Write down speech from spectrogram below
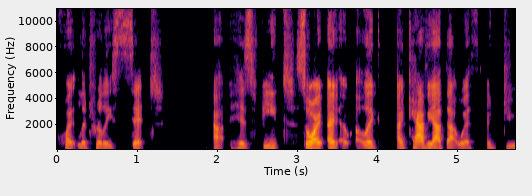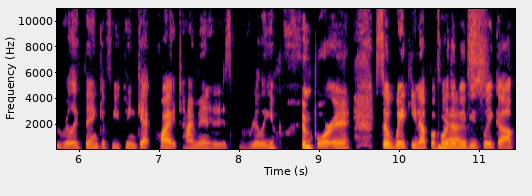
quite literally sit at his feet. So I, I like I caveat that with I do really think if you can get quiet time in, it is really important. So waking up before yes. the babies wake up,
